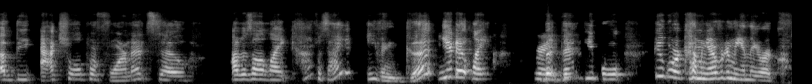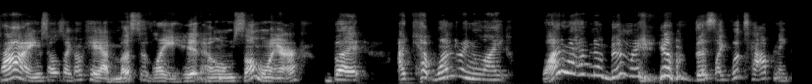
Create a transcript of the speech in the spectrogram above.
of the actual performance. So I was all like, was I even good? You know, like, right. but then people, people were coming over to me and they were crying. So I was like, okay, I must have like hit home somewhere. But I kept wondering, like, why do I have no memory of this? Like, what's happening?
